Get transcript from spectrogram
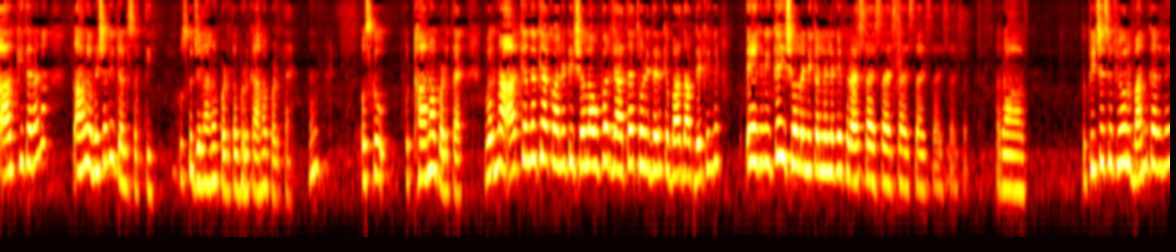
آگ کی طرح نا، آگ ہمیشہ نہیں ڈل سکتی۔ اس کو جلانا پڑتا، بھڑکانا پڑتا ہے ہاں؟ اس کو اٹھانا پڑتا ہے۔ ورنہ آگ کے اندر کیا کوالٹی شولا اوپر جاتا ہے، تھوڑی دیر کے بعد آپ دیکھیں گے۔ ایک نہیں، کئی شولہ نکلنے لگے، پھر آہستہ آہستہ آہستہ آہستہ آہستہ آہستہ آہستہ۔ راک تو پیچھے سے فیول بند کر دیں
